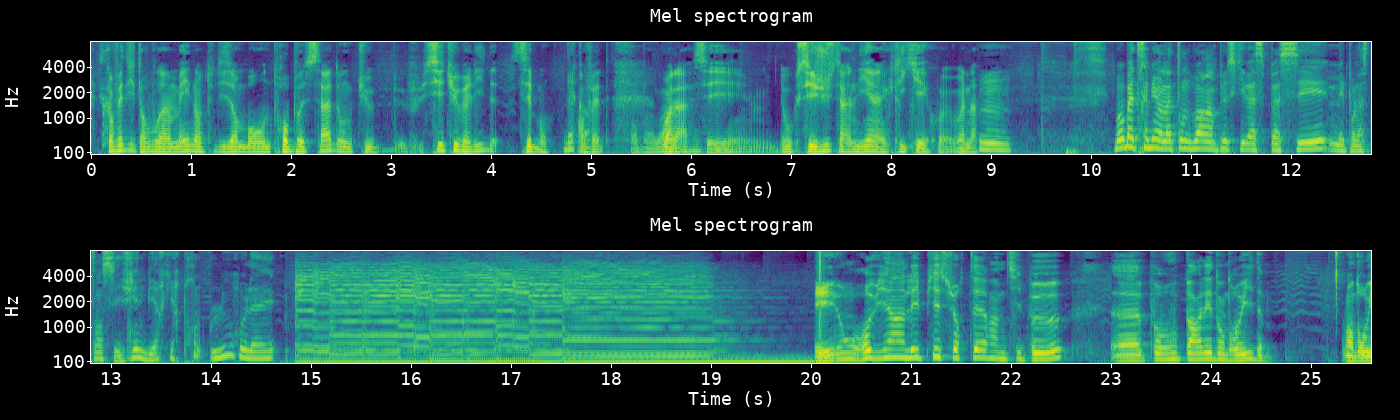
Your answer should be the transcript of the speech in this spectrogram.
parce qu'en fait, ils t'envoient un mail en te disant bon, on te propose ça, donc tu, si tu valides, c'est bon. D'accord. En fait, Bon, bah, voilà, c'est donc c'est juste un lien à cliquer, quoi. Voilà. Hmm. Bon bah très bien, on attend de voir un peu ce qui va se passer, mais pour l'instant c'est JNBR qui reprend le relais. Et on revient les pieds sur terre un petit peu euh, pour vous parler d'Android. Android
